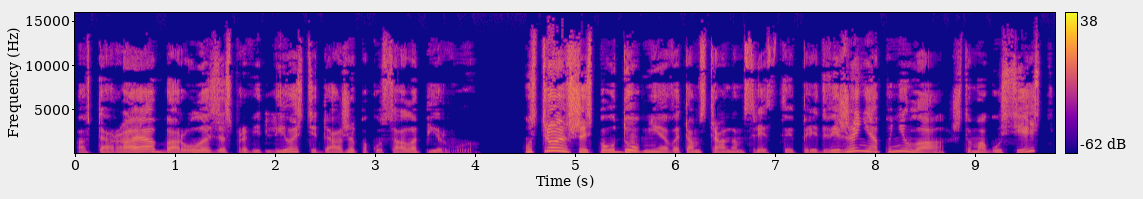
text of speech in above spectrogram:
а вторая боролась за справедливость и даже покусала первую. Устроившись поудобнее в этом странном средстве передвижения, поняла, что могу сесть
